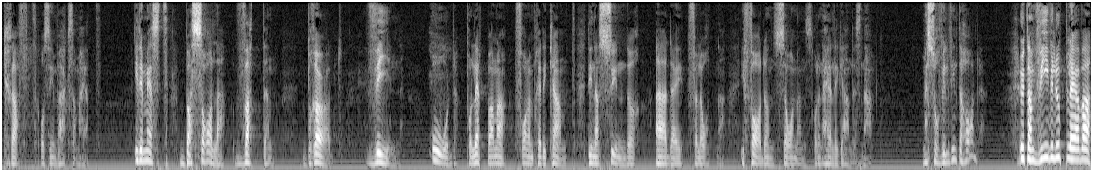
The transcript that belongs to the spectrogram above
kraft och sin verksamhet. I det mest basala, vatten, bröd, vin, ord på läpparna från en predikant dina synder är dig förlåtna. I Faderns, Sonens och den helige Andes namn. Men så vill vi inte ha det. Utan vi vill uppleva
